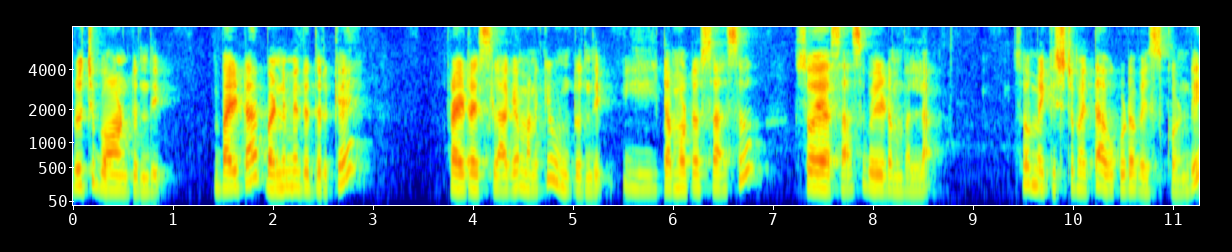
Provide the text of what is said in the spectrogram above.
రుచి బాగుంటుంది. బయట బండి మీద దొరికే ఫ్రైడ్ రైస్ లాగే మనకి ఉంటుంది. ఈ టమాటో సాసు సోయా సాస్ వేయడం వల్ల. సో మీకు ఇష్టమైతే అవి కూడా వేసుకోండి.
